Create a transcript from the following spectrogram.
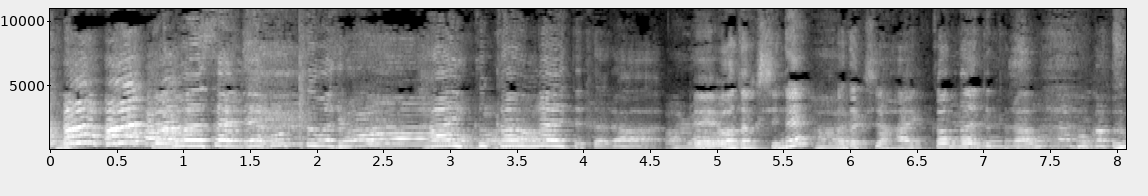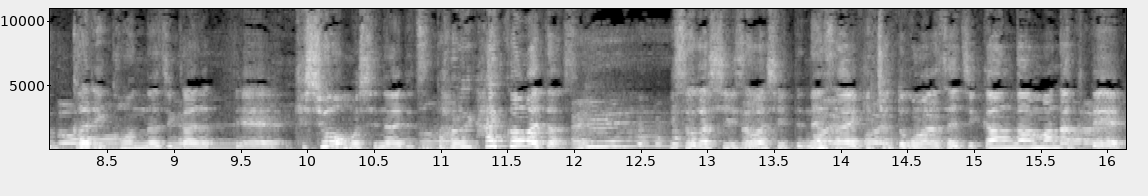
ごめんなさいね。本当まで。俳句考えてたらえー私ね、はい。私は俳句考えてたら、そんなごうっかりこんな時間になって、化粧もしないでずっと俳俳句考えてたんですよ。えー。忙しい忙しいってね、はい最近ちょっとごめんなさい、時間があんまなくて、はい。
